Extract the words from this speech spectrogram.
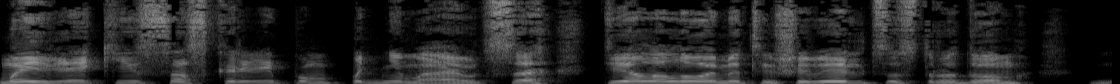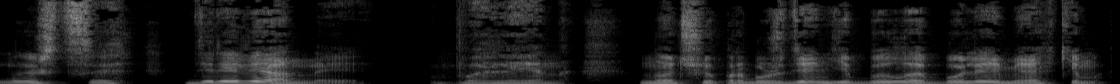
мои веки со скрипом поднимаются, тело ломит и шевелится с трудом, мышцы деревянные. Блин, ночью пробуждение было более мягким.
